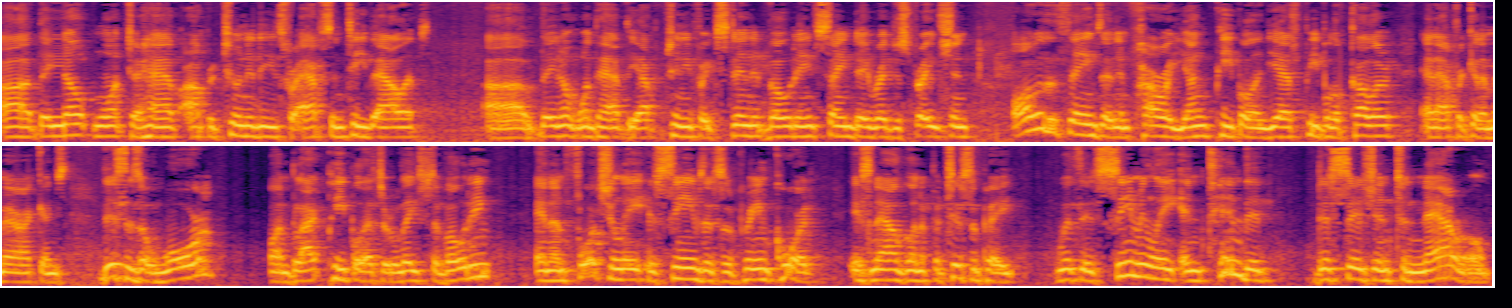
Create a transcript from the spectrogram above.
Uh, they don't want to have opportunities for absentee ballots. Uh, they don't want to have the opportunity for extended voting, same day registration, all of the things that empower young people and, yes, people of color and African Americans. This is a war on black people as it relates to voting. And unfortunately, it seems that the Supreme Court is now going to participate with its seemingly intended decision to narrow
